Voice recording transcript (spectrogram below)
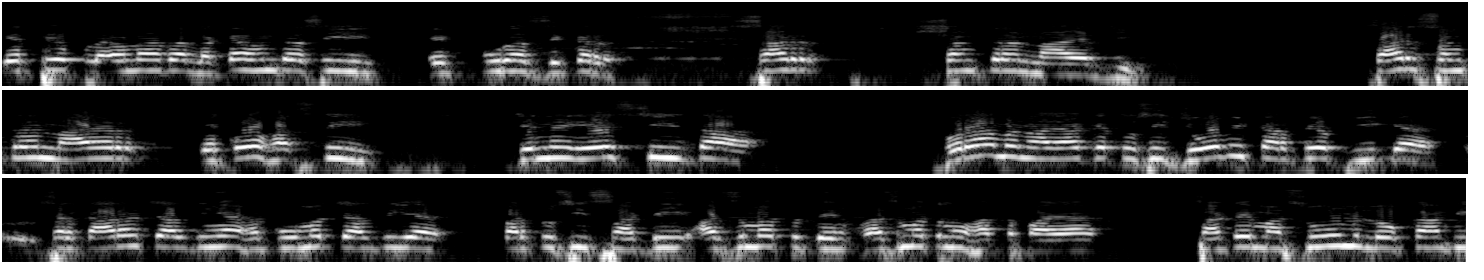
ਇੱਥੇ ਉਹਨਾਂ ਦਾ ਲੱਗਾ ਹੁੰਦਾ ਸੀ, ਇੱਕ ਪੂਰਾ ਜ਼ਿਕਰ। ਸਰ ਸ਼ੰਕਰਨ ਨਾਇਰ ਜੀ। ਸਰ ਸ਼ੰਕਰਨ ਨਾਇਰ ਇੱਕ ਉਹ ਹਸਤੀ ਜਿਨੇ ਇਸ ਚੀਜ਼ ਦਾ ਬੁਰਾ ਮਨਾਇਆ ਕਿ ਤੁਸੀਂ ਜੋ ਵੀ ਕਰਦੇ ਹੋ ਠੀਕ ਹੈ, ਸਰਕਾਰਾਂ ਚੱਲਦੀਆਂ, ਹਕੂਮਤ ਚੱਲਦੀ ਹੈ, ਪਰ ਤੁਸੀਂ ਸਾਡੀ ਅਜ਼ਮਤ ਤੇ ਅਜ਼ਮਤ ਨੂੰ ਹੱਥ ਪਾਇਆ ਸਾਡੇ ਮਾਸੂਮ ਲੋਕਾਂ ਦੀ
